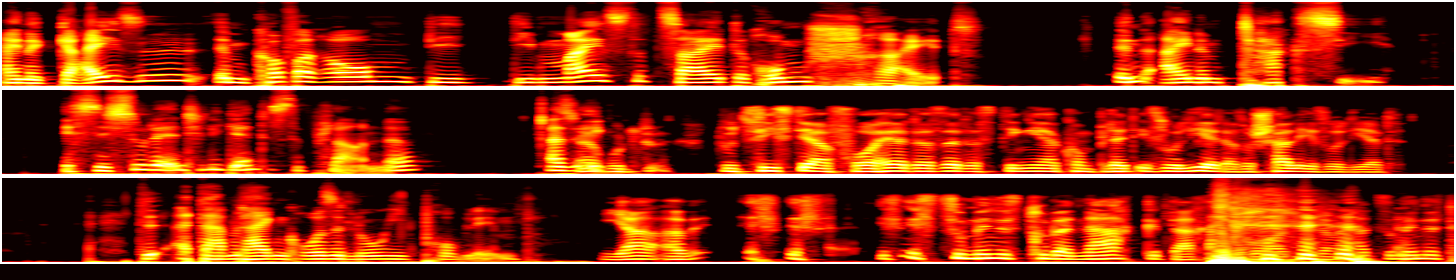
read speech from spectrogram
eine Geisel im Kofferraum, die die meiste Zeit rumschreit. In einem Taxi. Ist nicht so der intelligenteste Plan, ne? Also Ja gut, du, du ziehst ja vorher, dass er das Ding ja komplett isoliert, also schallisoliert. d- damit halt ein großes Logikproblem. Ja, aber es, es, es ist zumindest drüber nachgedacht worden. Oder man hat zumindest,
